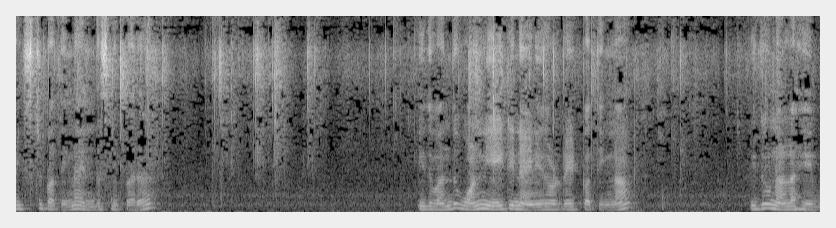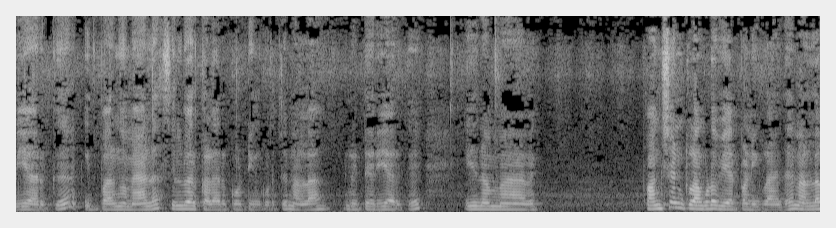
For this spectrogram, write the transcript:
நெக்ஸ்ட் பார்த்தீங்கன்னா இந்த ஸ்லிப்பரு இது வந்து ஒன் எயிட்டி நைன் இதோட ரேட் பார்த்தீங்கன்னா இதுவும் நல்லா ஹெவியாக இருக்குது இது பாருங்கள் மேலே சில்வர் கலர் கோட்டிங் கொடுத்து நல்லா கிளிட்டரியாக இருக்குது இது நம்ம ஃபங்க்ஷனுக்குலாம் கூட வியர் பண்ணிக்கலாம் இது. நல்லா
